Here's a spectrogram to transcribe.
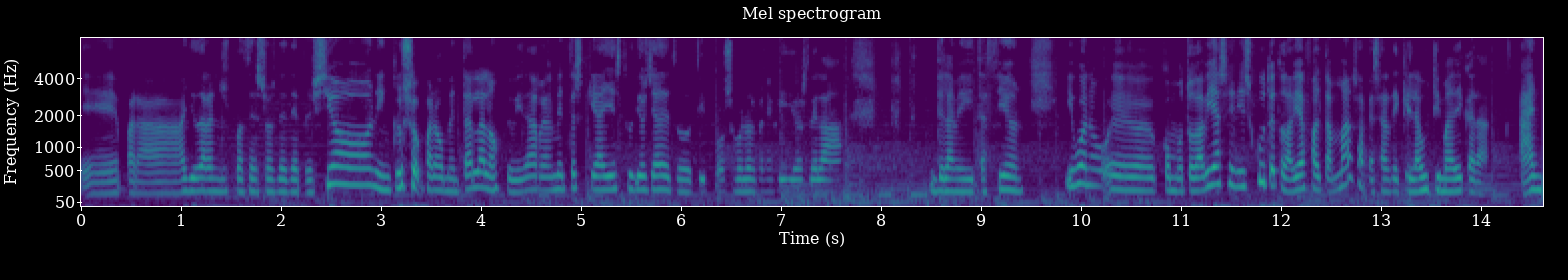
eh, para ayudar en los procesos de depresión, incluso para aumentar la longevidad. Realmente es que hay estudios ya de todo tipo sobre los beneficios de la, de la meditación. Y bueno, eh, como todavía se discute, todavía faltan más, a pesar de que en la última década han,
